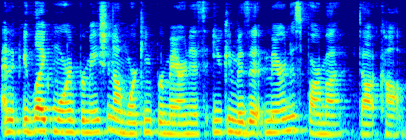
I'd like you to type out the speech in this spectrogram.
And if you'd like more information on working for Marinus, you can visit marinuspharma.com.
